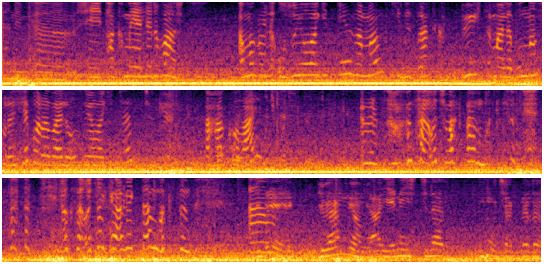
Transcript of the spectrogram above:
yani e, şeyi takma yerleri var. Ama böyle uzun yola gittiğin zaman ki biz artık büyük ihtimalle bundan sonra hep arabayla uzun yola gideceğiz çünkü daha kolay. Evet sen uçmaktan bıktın. Yoksa uçak görmekten bıktın. Bir de güvenmiyorum ya. Yeni işçiler uçakları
